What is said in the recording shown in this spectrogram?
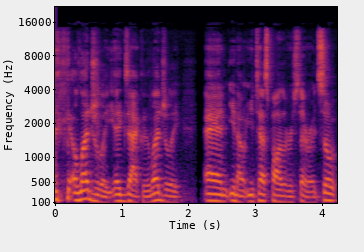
Allegedly. allegedly, exactly, allegedly. And you know, you test positive for steroids. So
